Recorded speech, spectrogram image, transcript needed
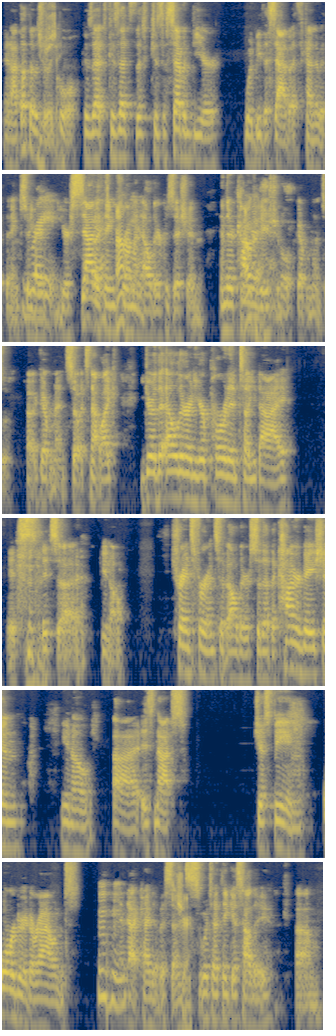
And I thought that was really cool because that's because that's the because the seventh year would be the Sabbath kind of a thing. So Right. you're, you're Sabbathing Okay. from Oh. an elder position, and they're congregational governmental uh, government. So it's not like you're the elder and you're permanent until you die. It's it's uh you know transference of elders so that the congregation you know uh, is not just being ordered around Mhm. in that kind of a sense, which I think is how they um,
